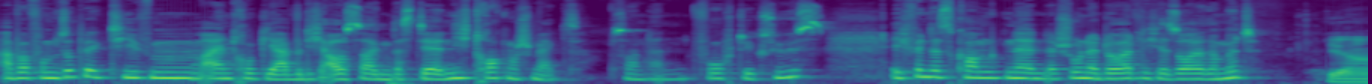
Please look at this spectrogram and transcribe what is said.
Aber vom subjektiven Eindruck, ja, würde ich aussagen, dass der nicht trocken schmeckt, sondern fruchtig süß. Ich finde, es kommt eine, schon eine deutliche Säure mit. Ja.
